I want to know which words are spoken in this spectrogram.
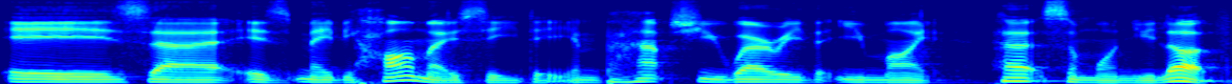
is uh, is maybe harm OCD, and perhaps you worry that you might hurt someone you love.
